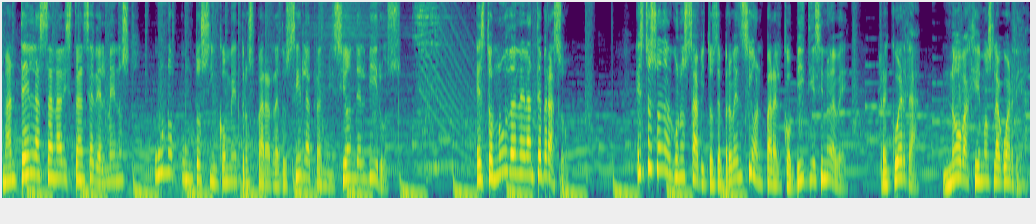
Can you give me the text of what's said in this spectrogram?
Mantén la sana distancia de al menos 1.5 metros para reducir la transmisión del virus. Estornuda en el antebrazo. Estos son algunos hábitos de prevención para el COVID-19. Recuerda, no bajemos la guardia.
